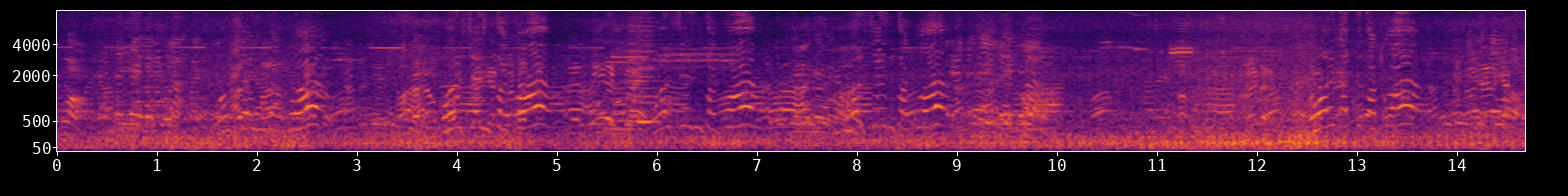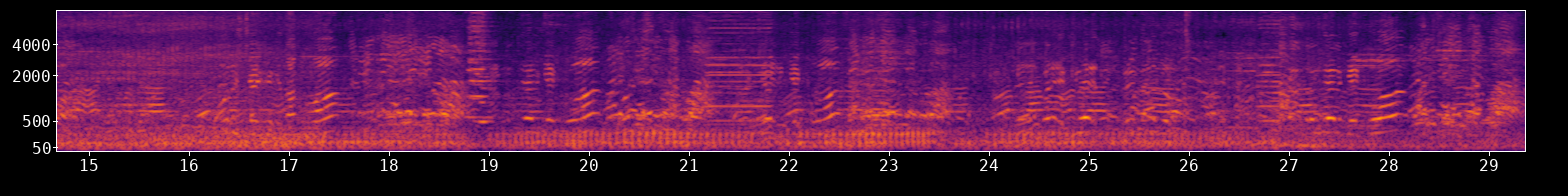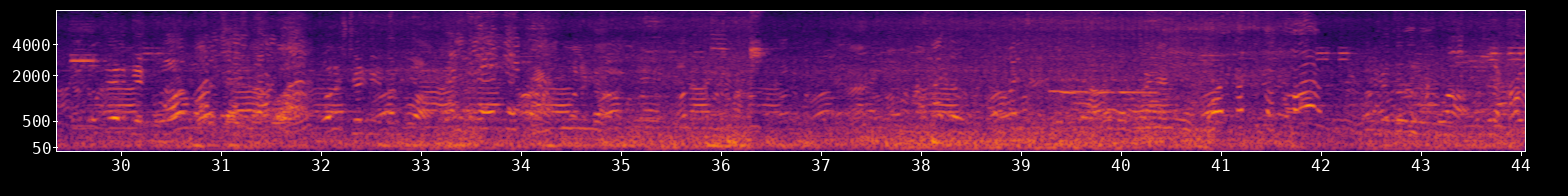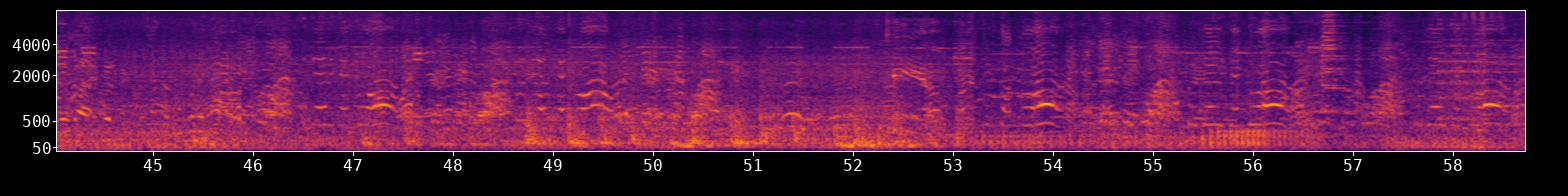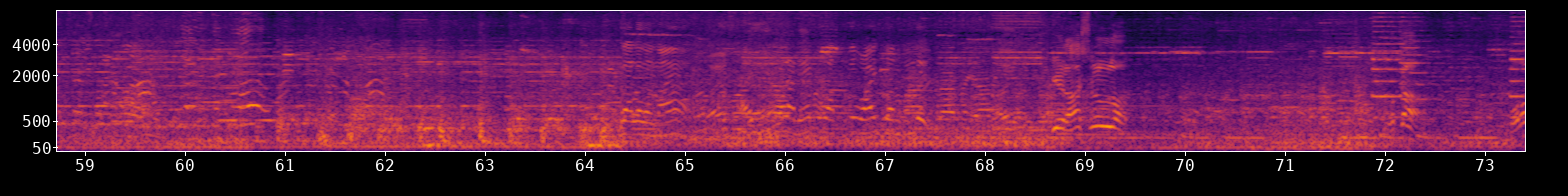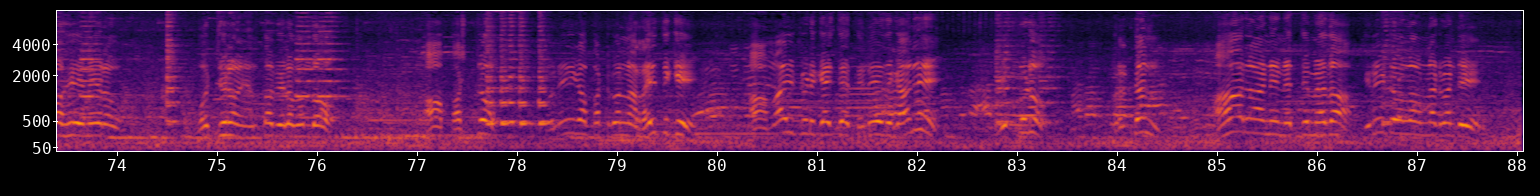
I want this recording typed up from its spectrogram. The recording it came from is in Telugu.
ఎక్కువ. పోలీస్ స్టేషన్కి తక్కువ జైలుకి ఎక్కువ ఎక్కువ ఎక్కువ సెంట్రల్ ఎక్కువ పోలీస్ స్టేషన్కి తక్కువ ఎక్కువ ఈ రాష్ట్రంలో ఒక కోహినీరు వజ్రం ఎంత విలువ ఉందో ఆ ఫస్ట్ తొలిగా పట్టుకున్న రైతుకి ఆ అమాయకుడికి అయితే తెలియదు కానీ ఇప్పుడు బ్రిటన్ ఆహారాన్ని నెత్తి మీద కిరీటంలో ఉన్నటువంటి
